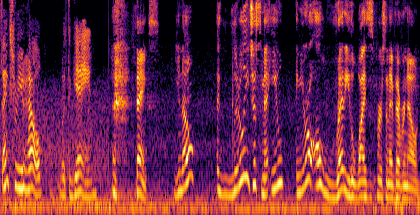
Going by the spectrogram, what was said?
Thanks for your help with the game. Thanks. You know, I literally just met you, and you're already the wisest person I've ever known.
